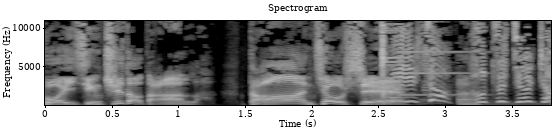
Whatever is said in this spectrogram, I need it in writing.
我已经知道答案了，答案就是。等一下，猴子警长。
